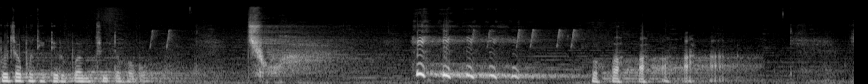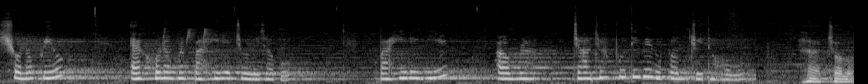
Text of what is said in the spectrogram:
প্রজাপতিতে রূপান্তরিত হব। শোনো প্রিয় এখন আমরা বাহিরে চলে যাব। বাহিরে গিয়ে আমরা জাদুর প্রদীপে রূপান্তরিত হব। হ্যাঁ চলো।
